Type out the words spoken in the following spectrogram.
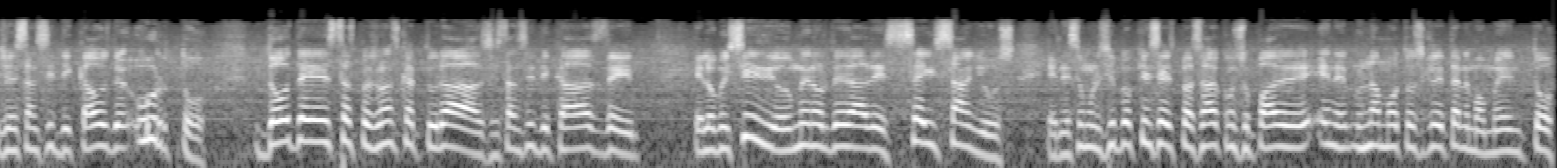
Ellos están sindicados de hurto. Dos de estas personas capturadas están sindicadas de el homicidio de un menor de edad de 6 años en ese municipio quien se desplazaba con su padre en una motocicleta en el momento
